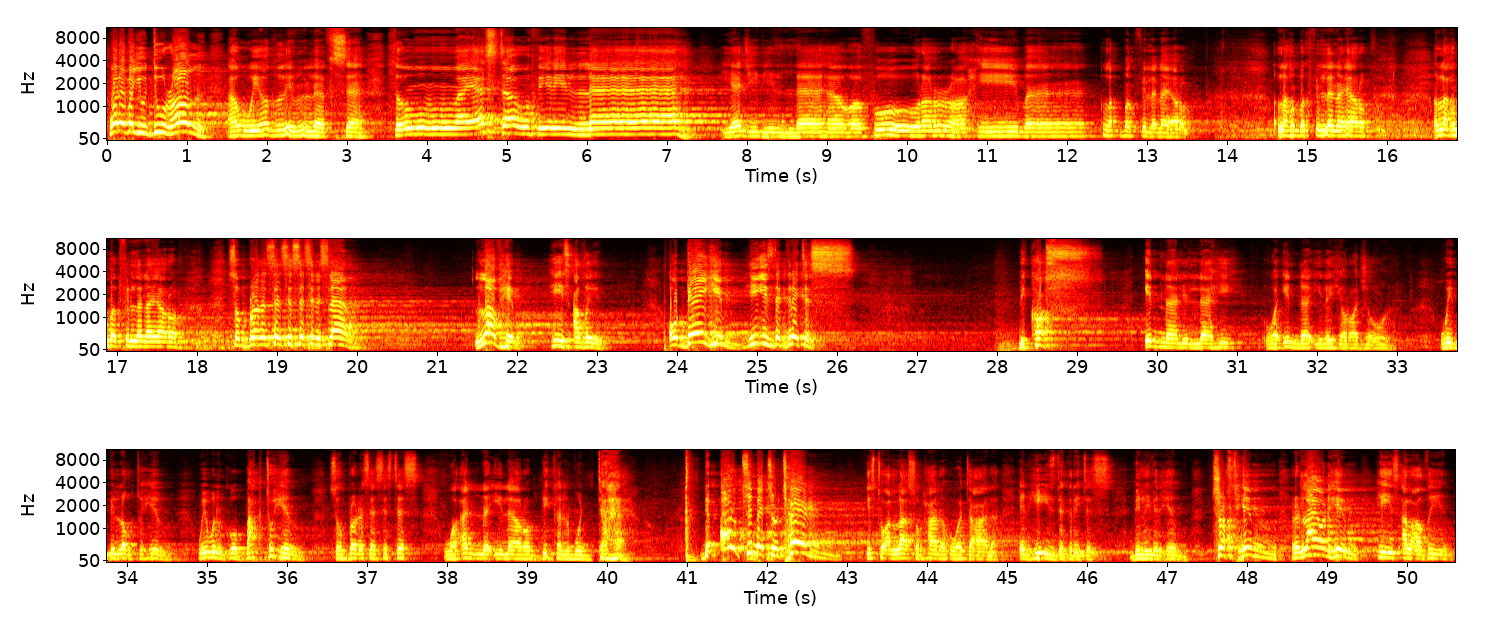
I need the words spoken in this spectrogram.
Whatever you do wrong أو يظلم نفسه. ثم يستغفر الله. يجد الله غفورا رحيما. اللهم اغفر لنا يا رب. اللهم اغفر لنا يا رب. اللهم اغفر لنا يا رب. So brothers and sisters in Islam Love him. He is Azim. Obey him. He is the greatest. Because inna lillahi wa inna ilayhi raji'un. We belong to him. We will go back to him. So brothers and sisters, wa anna ila rabbikal muntaha. The ultimate return is to Allah subhanahu wa ta'ala and he is the greatest. Believe in him. Trust him. Rely on him. He is al-azim.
